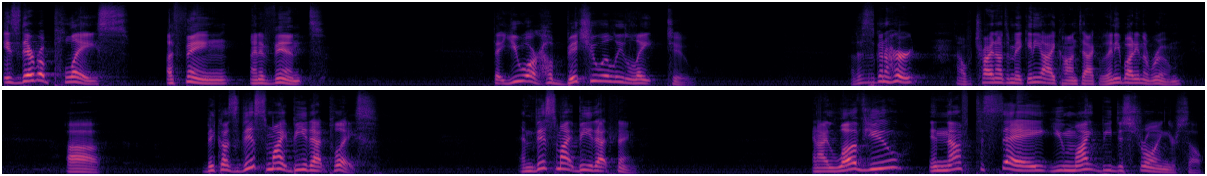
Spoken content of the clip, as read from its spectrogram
is there a place, a thing, an event that you are habitually late to? Now, this is going to hurt, I'll try not to make any eye contact with anybody in the room. Uh, because this might be that place. And this might be that thing. And I love you enough to say you might be destroying yourself.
